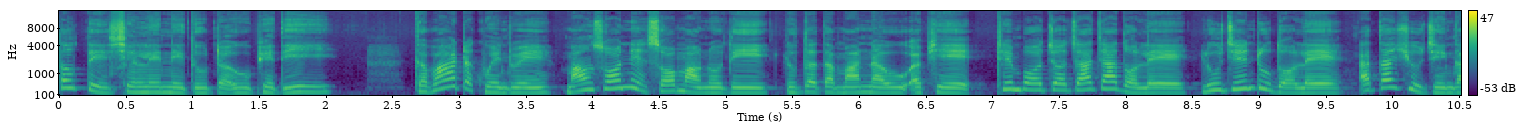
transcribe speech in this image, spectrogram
တုတ်တင်ရှင်းလင်းနေသူတဦးဖြစ်သည်ကဘာတခွင်တွင် မောင်စောနှင့်စောမောင်တို့သည်လူသက်သမားနှစ်ဦးအဖြစ်ထင်ပေါ်ကျော်ကြားကြတော်လဲလူချင်းတူတော်လဲအသက်ရှူခြင်းက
